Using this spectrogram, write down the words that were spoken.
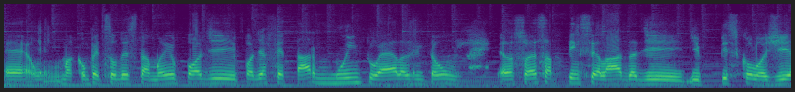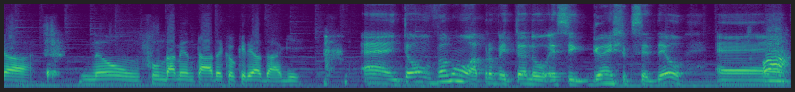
é, uma competição desse tamanho, pode, pode afetar muito elas. Então, era só essa pincelada de, de psicologia não fundamentada que eu queria dar, Gui. É, então vamos aproveitando esse gancho que você deu. É... Ah,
